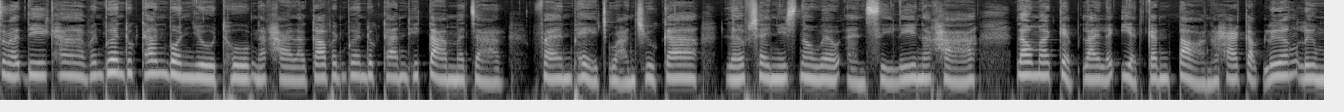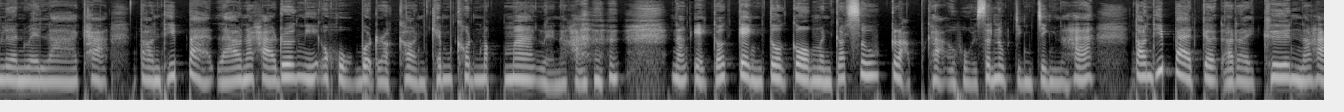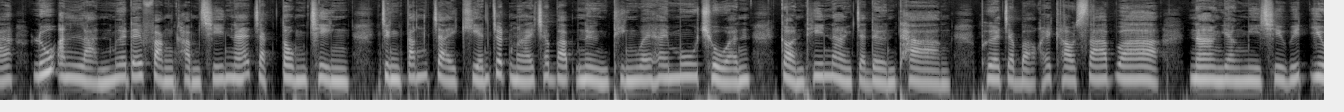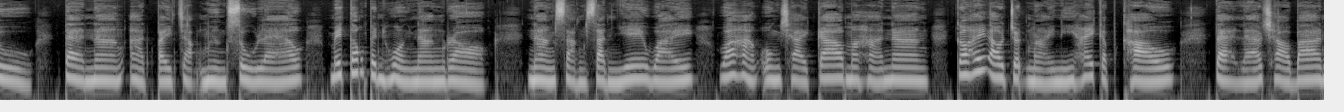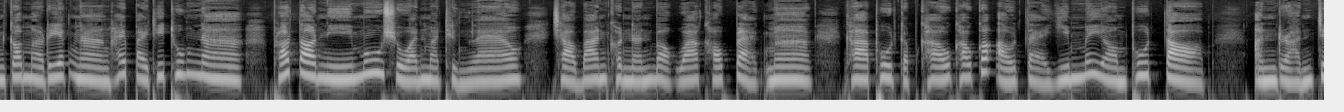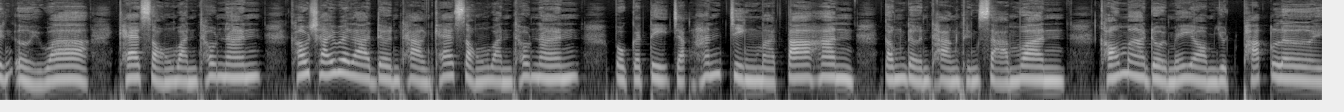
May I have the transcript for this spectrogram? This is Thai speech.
สวัสดีค่ะเพื่อนๆทุกท่านบน YouTube นะคะ แล้วก็เพื่อนๆทุกท่านที่ตามมาจาก แฟนเพจหวานชูการ์ Love Chinese Novel and Series นะคะ เรามาเก็บรายละเอียดกันต่อนะคะ กับเรื่องลืมเลือนเวลาค่ะ ตอนที่ 8 แล้วนะคะ เรื่องนี้ โอ้โห บทละครเข้มข้นมาก ๆ เลยนะคะ นางเอกก็เก่งตัวโกงมันก็สู้กลับค่ะ โอ้โห สนุกจริง ๆ นะคะ ตอนที่ 8 เกิดอะไรขึ้นนะคะลู่อันหลันเมื่อได้ฟังคำชี้แนะจากตรงชิง จึงตั้งใจเขียนจดหมายฉบับหนึ่งทิ้งไว้ให้มู่ชวน ก่อนที่นางจะเดินินทาง เพื่อจะบอกให้เขาทราบว่านางยังมีชีวิตอยู่ แต่นางอาจไปจากเมืองซูแล้ว ไม่ต้องเป็นห่วงนางหรอก นางสั่งสัญเย่ไว้ ว่าหากองค์ชายก้าวมาหานาง ก็ให้เอาจดหมายนี้ให้กับเขา แต่แล้วชาวบ้านก็มาเรียกนางให้ไปที่ทุ่งนา เพราะตอนนี้มู่ชวนมาถึงแล้ว ชาวบ้านคนนั้นบอกว่าเขาแปลกมากข้าพูดกับเขาเขาก็เอาแต่ยิ้มไม่ยอมพูดตอบ อันรันจึงเอ่ยว่า แค่สองวันเท่านั้น เขาใช้เวลาเดินทางแค่สองวันเท่านั้น ปกติจากฮั่นจิงมาต้าฮั่นต้องเดินทางถึงสามวัน เขามาโดยไม่ยอมหยุดพักเลย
